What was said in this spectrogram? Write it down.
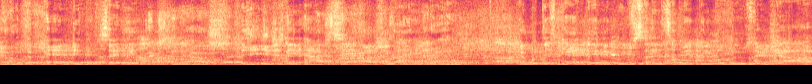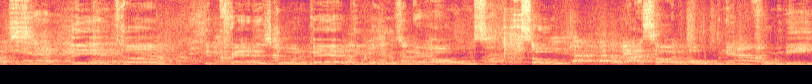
And with the pandemic, say it again. I just need a house. You just need a house. Right, right. And with this pandemic, we've seen so many people lose their jobs, their income, the credit is going bad, people losing their homes. So I saw an opening for me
